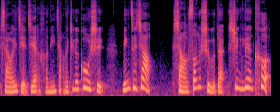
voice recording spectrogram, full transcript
夏薇姐姐和你讲的这个故事名字叫《小松鼠的训练课》。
